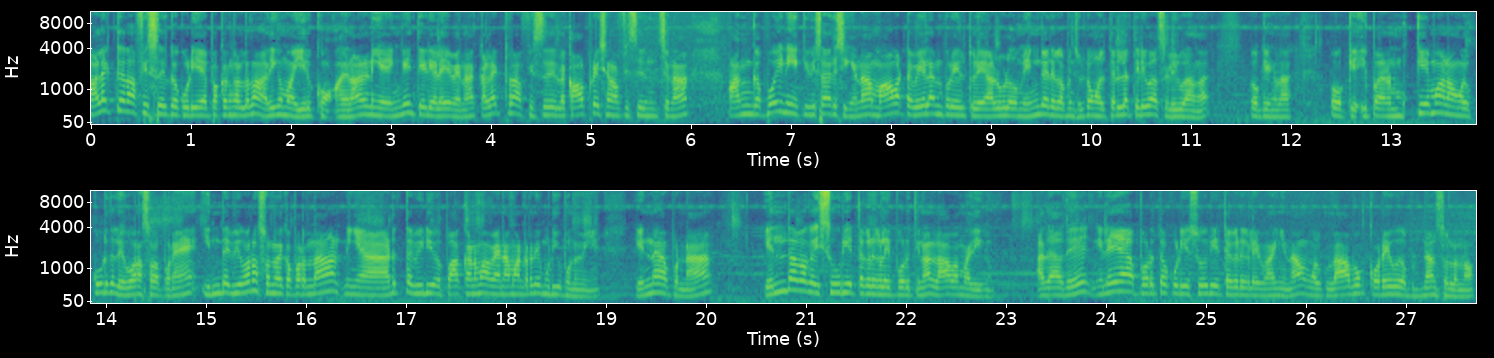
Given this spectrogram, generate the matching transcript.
கலெக்டர் ஆஃபீஸ் இருக்கக்கூடிய பக்கங்களில் தான் அதிகமாக இருக்கும். அதனால் நீங்கள் எங்கேயும் தேடி அலைய வேணாம். கலெக்டர் ஆஃபீஸு இல்லை கார்ப்பரேஷன் ஆஃபீஸ் இருந்துச்சுன்னா அங்கே போய் நீங்கள் விசாரிச்சிங்கன்னா மாவட்ட வேளாண் பொறியியல் துறை அலுவலகம் எங்கே இருக்குது அப்படின்னு சொல்லிட்டு உங்களுக்கு தெல்ல தெளிவாக சொல்லிடுவாங்க. ஓகேங்களா? ஓகே இப்போ முக்கியமாக நான் உங்களுக்கு கூடுதல் விவரம் சொல்ல போகிறேன் இந்த விவரம் சொன்னதுக்கப்புறம் தான் நீங்கள் அடுத்த வீடியோ பார்க்கணுமா வேணாமான்றதே முடிவு பண்ணுவீங்க. என்ன அப்படின்னா எந்த வகை சூரிய தகடுகளை பொருத்தினால் லாபம் அதிகம்? அதாவது நிலையாக பொருத்தக்கூடிய சூரிய தகடுகளை வாங்கினா உங்களுக்கு லாபம் குறைவு அப்படின்னு தான் சொல்லணும்.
